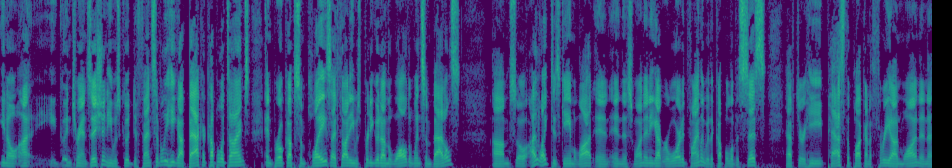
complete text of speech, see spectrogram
You know, in transition, he was good defensively. He got back a couple of times and broke up some plays. I thought he was pretty good on the wall to win some battles. Um, so I liked his game a lot in, in this one, and he got rewarded finally with a couple of assists after he passed the puck on a three on one, and uh,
